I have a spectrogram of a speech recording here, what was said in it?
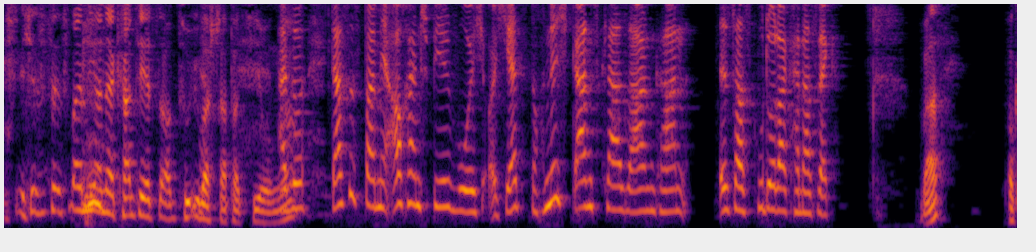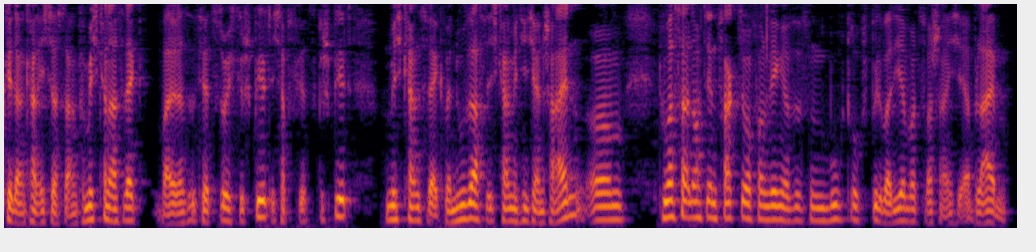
Ich, es ist bei mir an der Kante jetzt auch zu Überstrapazierung. Ne? Also, das ist bei mir auch ein Spiel, wo ich euch jetzt noch nicht ganz klar sagen kann, ist das gut oder kann das weg? Was? Okay, dann kann ich das sagen. Für mich kann das weg, weil das ist jetzt durchgespielt. Ich habe es jetzt gespielt. Für mich kann es weg. Wenn du sagst, ich kann mich nicht entscheiden, ähm, du hast halt noch den Faktor von wegen, es ist ein Buchdruckspiel. Bei dir wird es wahrscheinlich eher bleiben.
